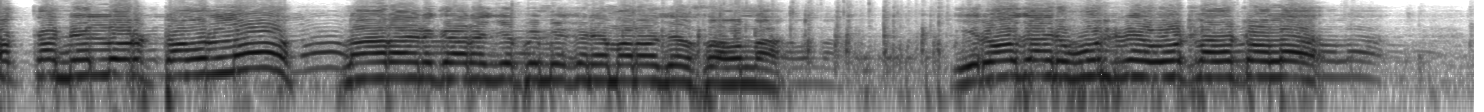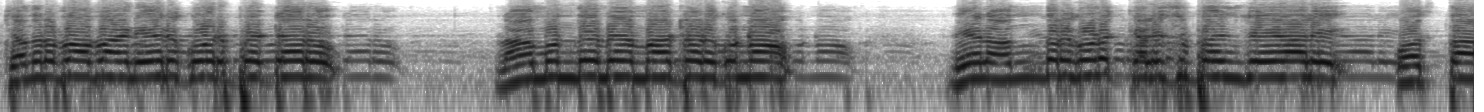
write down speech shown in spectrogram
ఒక్క నెల్లూరు టౌన్లో నారాయణ గారు అని చెప్పి మీకు నేను మనం చేస్తా ఉన్నా. ఈ రోజు ఆయన ఊరికి ఓట్లు వల్ల చంద్రబాబు ఆయన ఏను కోరి పెట్టారు? నా ముందే మేము మాట్లాడుకున్నాం. నేను అందరు కూడా కలిసి పని చేయాలి. కొత్త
